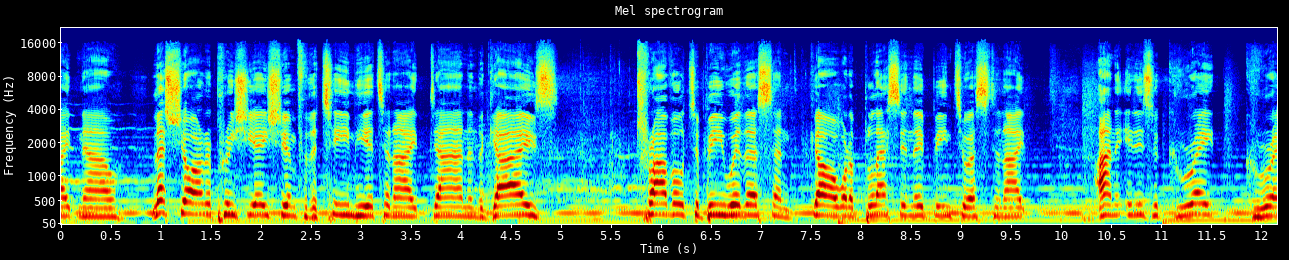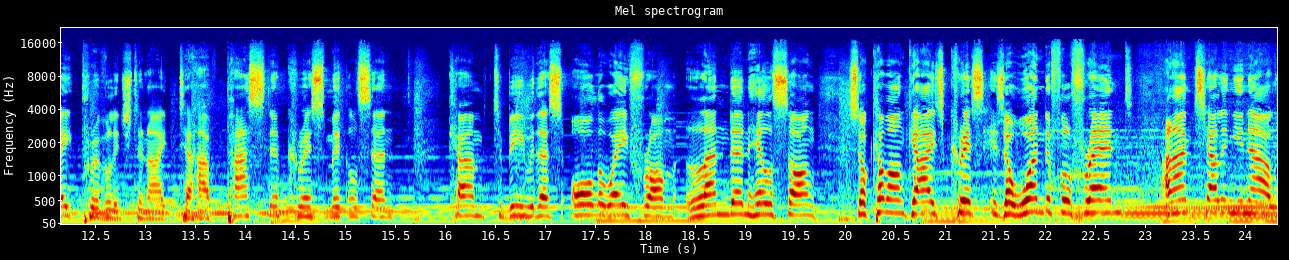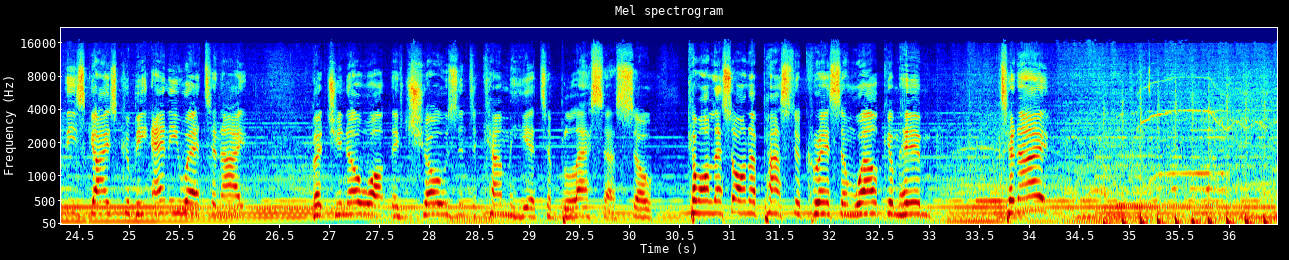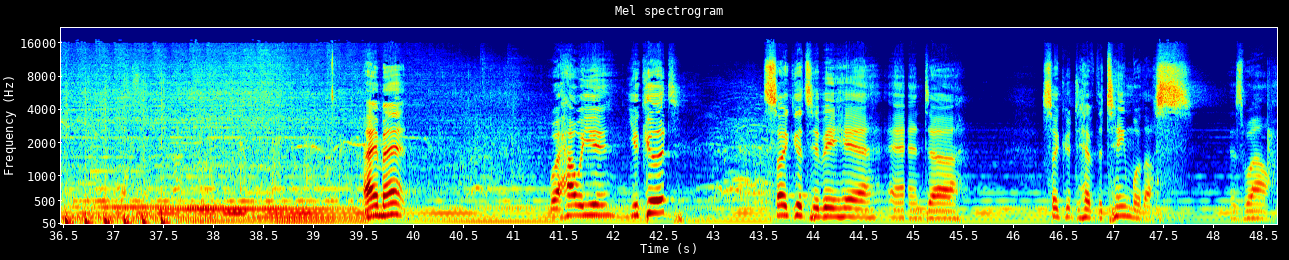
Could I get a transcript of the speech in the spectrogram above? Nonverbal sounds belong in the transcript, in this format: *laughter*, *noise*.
right now. Let's show our appreciation for the team here tonight, Dan and the guys. Traveled to be with us, and God, what a blessing they've been to us tonight. And it is a great, great privilege tonight to have Pastor Kris Mikkelson come to be with us all the way from London, Hillsong. So come on, guys. Kris is a wonderful friend. And I'm telling you now, these guys could be anywhere tonight. But you know what? They've chosen to come here to bless us. So come on, let's honor Pastor Kris and welcome him tonight. Amen. Well, how are you? You good? So good to be here, and uh, so good to have the team with us as well.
